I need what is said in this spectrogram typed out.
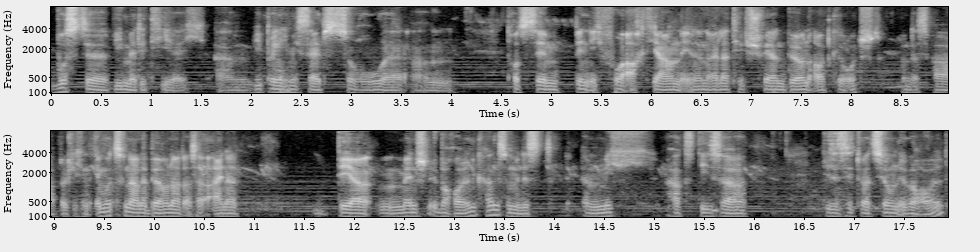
wusste, wie meditiere ich, ähm, wie bringe ich mich selbst zur Ruhe. Ähm, trotzdem bin ich vor acht Jahren in einen relativ schweren Burnout gerutscht. Und das war wirklich ein emotionaler Burnout, also einer, der Menschen überrollen kann. Zumindest äh, mich hat dieser diese Situation überrollt.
